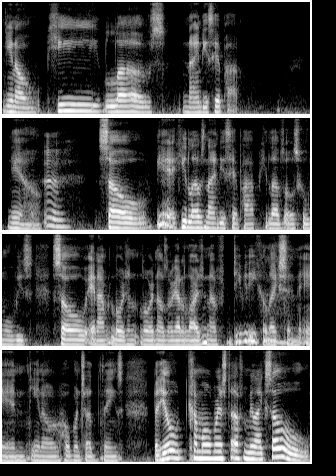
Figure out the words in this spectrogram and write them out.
you know he loves 90s hip-hop you know Mm. So yeah, he loves '90s hip hop. He loves old school movies. So and I'm Lord Lord knows I've got a large enough DVD collection and you know a whole bunch of other things. But he'll come over and stuff and be like, "So,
